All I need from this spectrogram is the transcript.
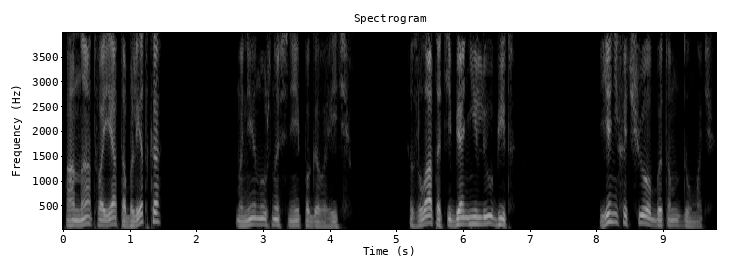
Она твоя таблетка? Мне нужно с ней поговорить. Злата тебя не любит. Я не хочу об этом думать.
